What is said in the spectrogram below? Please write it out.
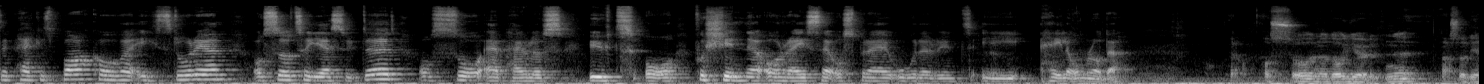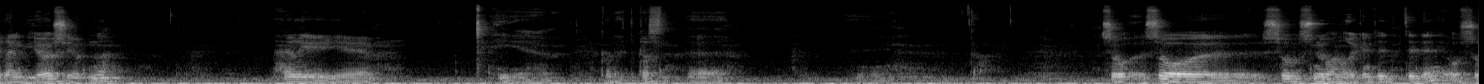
det pekes bakover i historien, og så til Jesu død, og så er Paulus ut og forkynner og reiser og sprer ordet rundt i hele området. ja. Og så når da jødene, altså de religiøse jødene her i, øh, i øh, Hva er dette plassen? Eh, eh. Så, så, så snur han ryggen til, til det, og så,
